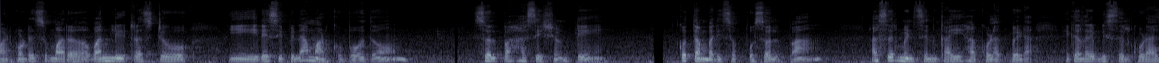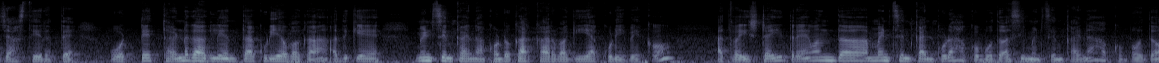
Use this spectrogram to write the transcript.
ಮಾಡಿಕೊಂಡ್ರೆ ಸುಮಾರು ಒನ್ ಲೀಟ್ರಷ್ಟು ಈ ರೆಸಿಪಿನ ಮಾಡ್ಕೋಬೋದು. ಸ್ವಲ್ಪ ಹಸಿ ಶುಂಠಿ, ಕೊತ್ತಂಬರಿ ಸೊಪ್ಪು ಸ್ವಲ್ಪ. ಹಸಿರು ಮೆಣಸಿನಕಾಯಿ ಹಾಕ್ಕೊಳ್ಳೋದು ಬೇಡ. ಯಾಕಂದರೆ ಬಿಸಿಲು ಕೂಡ ಜಾಸ್ತಿ ಇರುತ್ತೆ. ಹೊಟ್ಟೆ ತಣ್ಣಗಾಗಲಿ ಅಂತ ಕುಡಿಯೋವಾಗ ಅದಕ್ಕೆ ಮೆಣಸಿನ್ಕಾಯಿನ ಹಾಕ್ಕೊಂಡು ಖಾರ ಖಾರವಾಗಿ ಯಾಕೆ ಕುಡಿಬೇಕು? ಅಥವಾ ಇಷ್ಟ ಇದ್ದರೆ ಒಂದು ಮೆಣಸಿನ್ಕಾಯಿನ ಕೂಡ ಹಾಕ್ಕೋಬೋದು. ಹಸಿ ಮೆಣಸಿನ್ಕಾಯಿನ ಹಾಕ್ಕೋಬೋದು.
